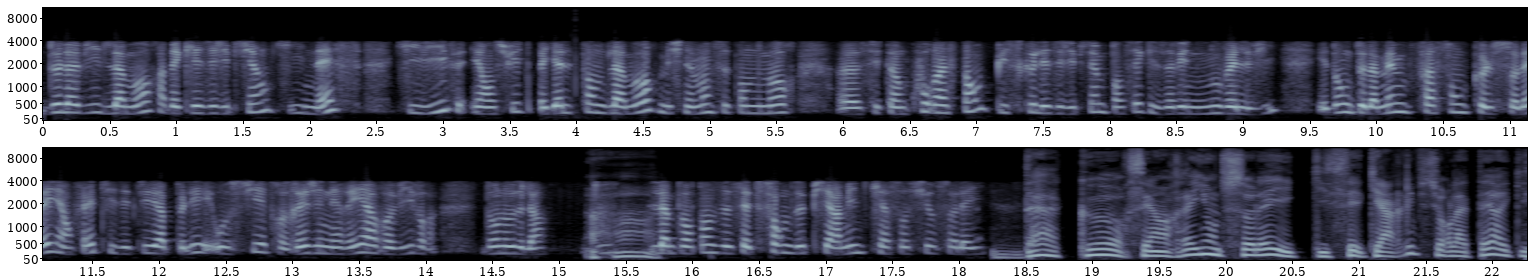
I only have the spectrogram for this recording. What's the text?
de la vie et de la mort avec les Égyptiens qui naissent, qui vivent, et ensuite ben, il y a le temps de la mort, mais finalement ce temps de mort euh, c'est un court instant puisque les Égyptiens pensaient qu'ils avaient une nouvelle vie, et donc de la même façon que le soleil, en fait, ils étaient appelés aussi à être régénérés, à revivre dans l'au-delà. Ah, L'importance de cette forme de pyramide qui est associée au soleil. d'accord, c'est un rayon de soleil qui, arrive sur la Terre et qui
